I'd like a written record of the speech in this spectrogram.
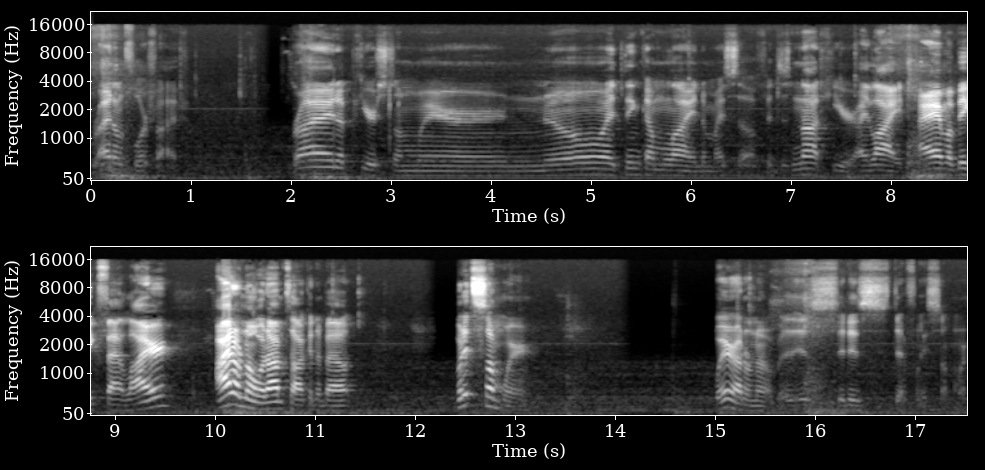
Right on floor five. Right up here somewhere. No, I think I'm lying to myself. It is not here. I lied. I am a big fat liar. I don't know what I'm talking about. But it's somewhere. Where? I don't know. But it is, it is definitely somewhere.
